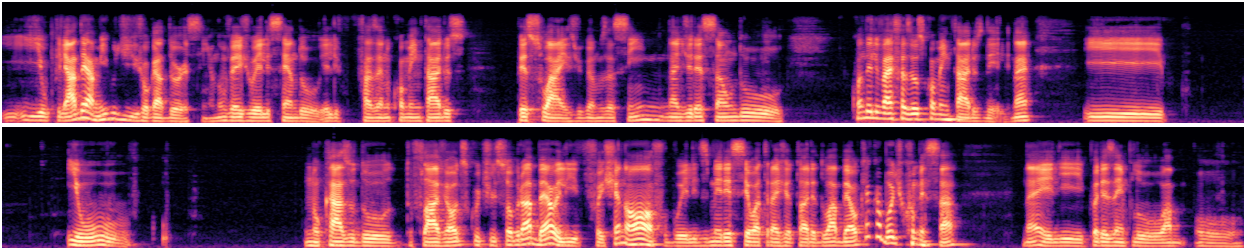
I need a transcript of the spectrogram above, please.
e, e, o Pilhado é amigo de jogador, assim. Eu não vejo ele sendo. ele fazendo comentários pessoais, digamos assim, na direção do. Quando ele vai fazer os comentários dele, né? E. E o. No caso do, do Flávio, ao discutir sobre o Abel, ele foi xenófobo, ele desmereceu a trajetória do Abel, que acabou de começar. Né? Ele, por exemplo, o, o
